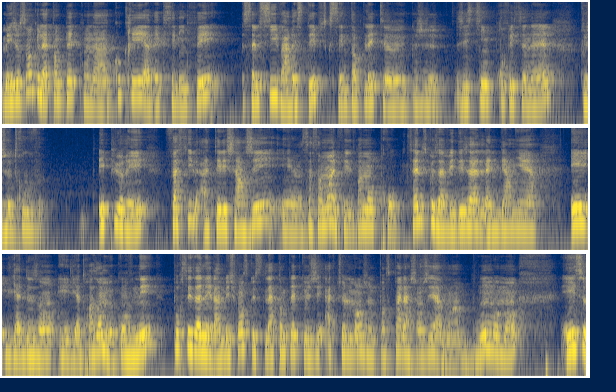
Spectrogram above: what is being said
mais je sens que la template qu'on a co-créée avec Céline Fay, celle-ci va rester puisque c'est une template euh, que j'estime professionnelle, que je trouve épurée, facile à télécharger et euh, sincèrement elle fait vraiment pro. Celle que j'avais déjà l'année dernière et il y a deux ans et il y a trois ans me convenait pour ces années-là. Mais je pense que la template que j'ai actuellement, je ne pense pas la changer avant un bon moment. Et ce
